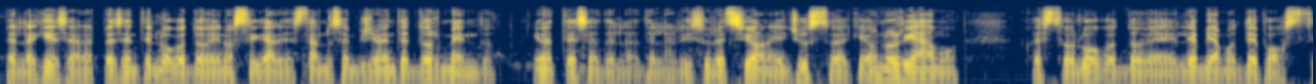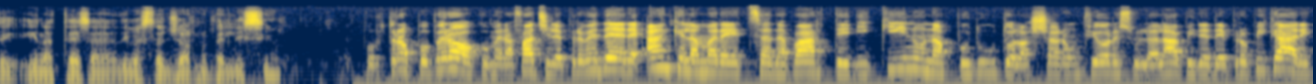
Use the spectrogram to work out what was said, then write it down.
per la Chiesa rappresenta il luogo dove i nostri cari stanno semplicemente dormendo in attesa della, della risurrezione, è giusto che onoriamo questo luogo dove li abbiamo deposti in attesa di questo giorno bellissimo. Purtroppo però, come era facile prevedere, anche l'amarezza da parte di chi non ha potuto lasciare un fiore sulla lapide dei propri cari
